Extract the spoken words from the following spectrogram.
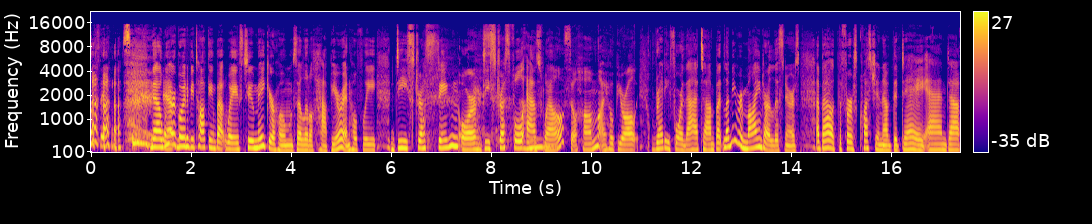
now, we are going to be talking about ways to make your homes a little happier and hopefully de stressing or de stressful as well. So, hum, I hope you're all ready for that. Um, but let me remind our listeners about the first question of the day. And uh,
